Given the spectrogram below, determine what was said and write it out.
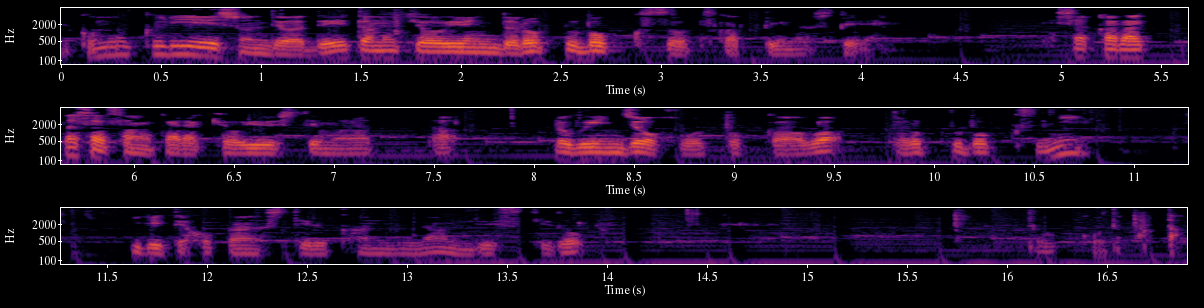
エコモクリエーションではデータの共有に Dropbox を使っていまして、他社から、他社さんから共有してもらったログイン情報とかは Dropbox に入れて保管してる感じなんですけど、どこだった？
